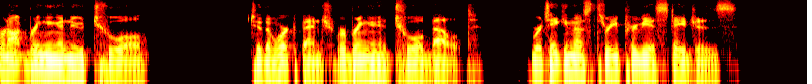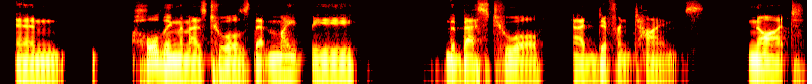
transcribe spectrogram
we're not bringing a new tool to the workbench, we're bringing a tool belt. We're taking those three previous stages and holding them as tools that might be the best tool at different times. Not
